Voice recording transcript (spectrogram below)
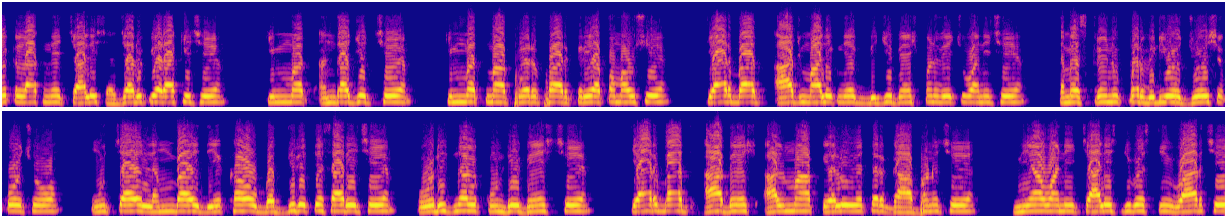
એક લાખ ને ચાલીસ હજાર રૂપિયા રાખી છે. કિંમત અંદાજિત છે. કિંમતમાં ફેરફાર કરી આપવામાં આવશે. ત્યારબાદ આજ માલિકને એક બીજી ભેંસ પણ વેચવાની છે. તમે સ્ક્રીન ઉપર વીડિયો જોઈ શકો છો. ઊંચાઈ, લંબાઈ, દેખાવ બધી રીતે સારી છે. ઓરિજિનલ કુંઢી ભેંસ છે. ત્યારબાદ આ ભેંસ હાલમાં પહેલું વેતર ગાભણ છે. મિયાવાની ચાલીસ દિવસની વાર છે.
